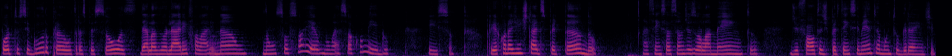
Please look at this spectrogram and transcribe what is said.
porto seguro para outras pessoas, delas olharem e falarem: não, não sou só eu, não é só comigo isso. Porque quando a gente está despertando, a sensação de isolamento, de falta de pertencimento é muito grande.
